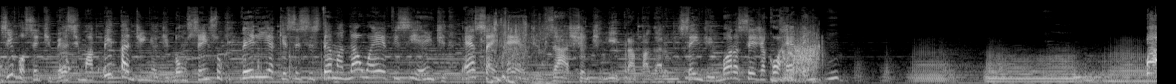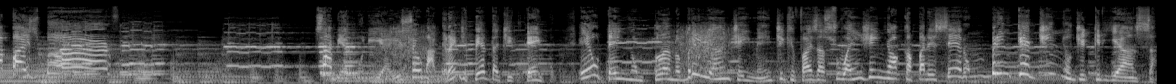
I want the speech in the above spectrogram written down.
se você tivesse uma pitadinha de bom senso, veria que esse sistema não é eficiente. Essa ideia de usar chantilly para apagar um incêndio, embora seja correta, hein? Papai Smurf! Sabe, Harmonia, isso é uma grande perda de tempo. Eu tenho um plano brilhante em mente que faz a sua engenhoca parecer um brinquedinho de criança.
